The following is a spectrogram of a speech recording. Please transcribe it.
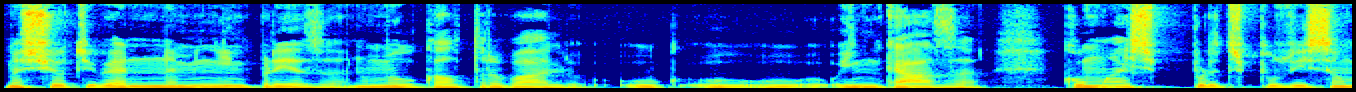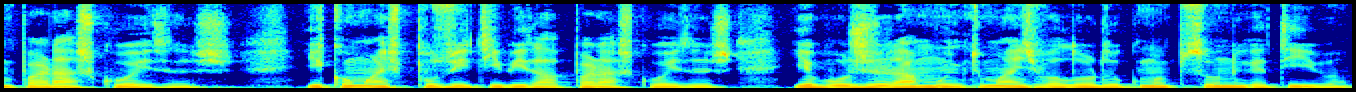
mas se eu estiver na minha empresa, no meu local de trabalho, o, o, o, em casa, com mais predisposição para as coisas e com mais positividade para as coisas, eu vou gerar muito mais valor do que uma pessoa negativa.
